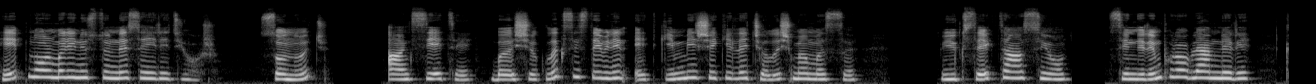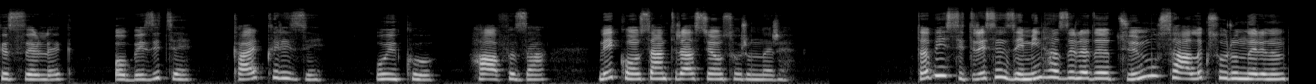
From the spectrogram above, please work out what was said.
hep normalin üstünde seyrediyor. Sonuç anksiyete, bağışıklık sisteminin etkin bir şekilde çalışmaması, yüksek tansiyon, sindirim problemleri, kısırlık, obezite, kalp krizi, uyku, hafıza ve konsantrasyon sorunları. Tabii stresin zemin hazırladığı tüm bu sağlık sorunlarının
